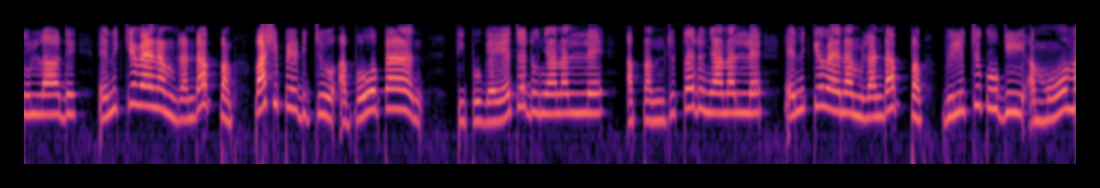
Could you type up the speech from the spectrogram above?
തുള്ളാതെ. എനിക്ക് വേണം രണ്ടപ്പം. വാശി പേടിച്ചു അപ്പൂപ്പൻ തിപ്പുകയേച്ചതു ഞാനല്ലേ? അപ്പം ചുട്ടതു ഞാനല്ലേ? എനിക്ക് വേണം രണ്ടപ്പം. വിളിച്ചു കൂകി അമ്മൂമ്മ.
